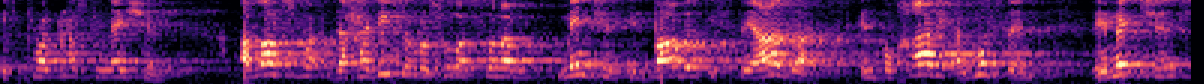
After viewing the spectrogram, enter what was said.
is procrastination. Allah, the hadith of Rasulullah mentioned in Bab al-Istiaza, in Bukhari and Muslim, he mentions,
